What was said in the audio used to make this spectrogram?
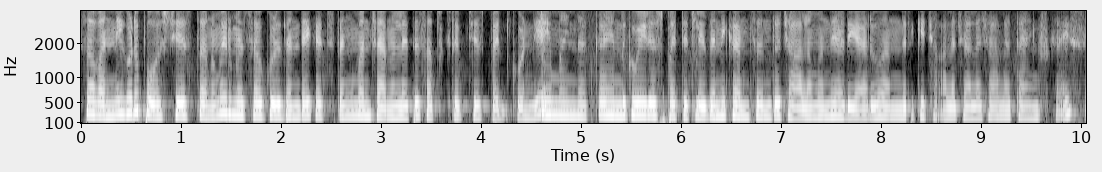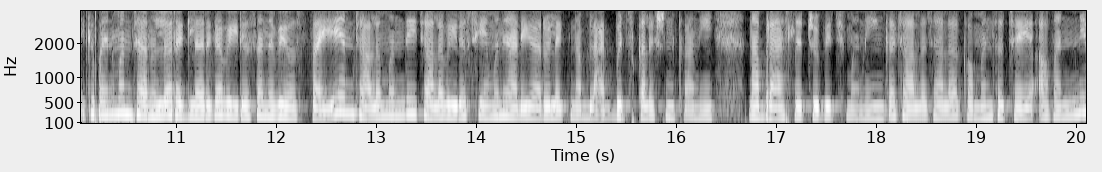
సో అవన్నీ కూడా పోస్ట్ చేస్తాను. మీరు మిస్ అవ్వకూడదంటే ఖచ్చితంగా మన ఛానల్ అయితే సబ్స్క్రైబ్ చేసి పెట్టుకోండి. ఏమైందక్క? ఎందుకు వీడియోస్ పెట్టట్లేదని కన్సర్న్తో చాలా మంది అడిగారు. అందరికీ చాలా చాలా చాలా థ్యాంక్స్ గైస్ ఇకపైన మన ఛానల్లో రెగ్యులర్గా వీడియోస్ అనేవి వస్తాయి. అండ్ చాలా మంది చాలా వీడియోస్ చేయమని అడిగారు. లైక్ నా బ్లాక్ బిట్స్ కలెక్షన్ కానీ నా బ్రాస్లెట్ చూపించమని ఇంకా చాలా చాలా కామెంట్స్ వచ్చాయి. అవన్నీ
